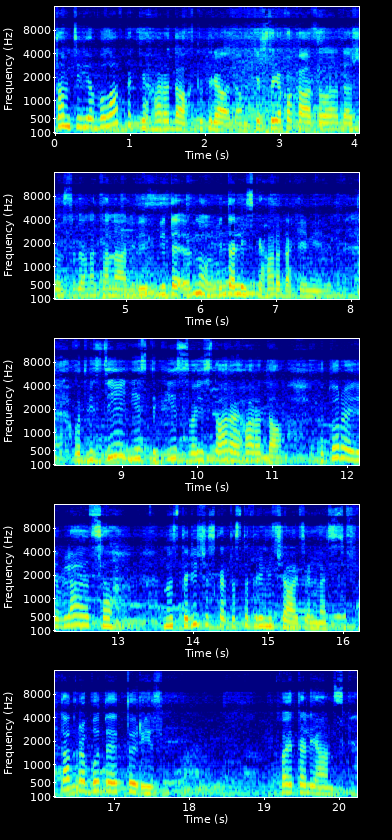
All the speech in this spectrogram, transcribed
Там, где я была в таких городах тут рядом, те, что я показывала даже у себя на канале, Вита, ну, в итальянских городах я имею в виду, вот везде есть такие свои старые города, которые являются ну, исторической достопримечательностью. Так работает туризм по-итальянски.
